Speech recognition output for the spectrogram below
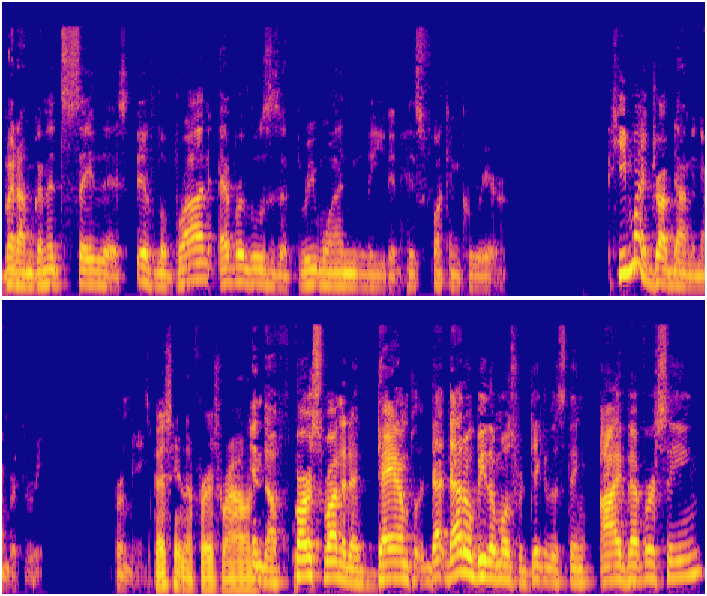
But I'm gonna say this: if LeBron ever loses a three-one lead in his fucking career, he might drop down to number three for me, especially in the first round. In the first round of the damn that that'll be the most ridiculous thing I've ever seen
